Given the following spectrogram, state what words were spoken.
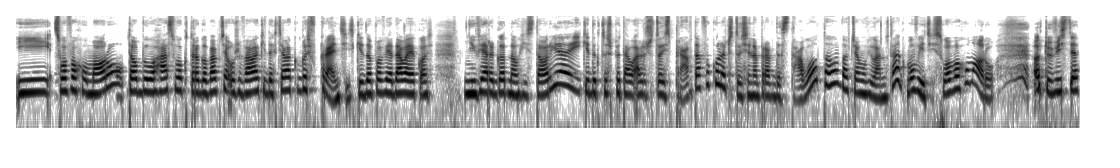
I słowo humoru to było hasło, którego babcia używała, kiedy chciała kogoś wkręcić, kiedy opowiadała jakąś niewiarygodną historię i kiedy ktoś pytał, ale czy to jest prawda w ogóle, czy to się naprawdę stało, to babcia mówiła, no tak, mówię ci, słowo humoru. Oczywiście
